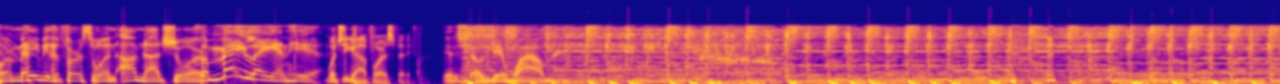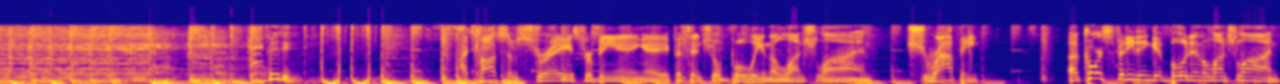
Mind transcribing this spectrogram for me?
or maybe the first one. I'm not sure. Some melee in here. what you got for us, Fitty? Yeah, this show's getting wild, man. Fitty. I caught some strays for being a potential bully in the lunch line. Shroppy. Of course, Fitty didn't get bullied in the lunch line.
